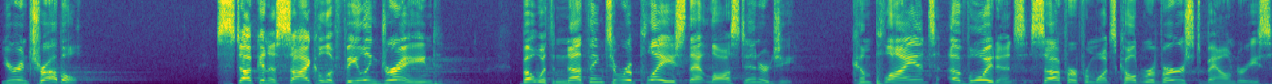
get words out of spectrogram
you're in trouble. Stuck in a cycle of feeling drained, but with nothing to replace that lost energy. Compliant avoidance suffer from what's called reversed boundaries.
